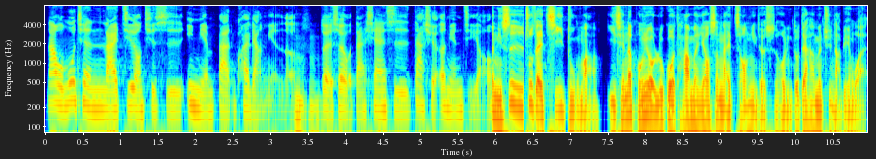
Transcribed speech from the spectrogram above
那我目前来基隆其实一年半，快两年了。嗯嗯，对，所以我大现在是大学二年级哦。你是住在基堵吗？以前的朋友如果他们要上来找你的时候，你都带他们去哪边玩？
